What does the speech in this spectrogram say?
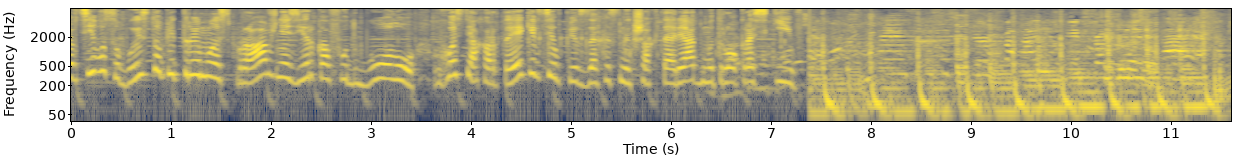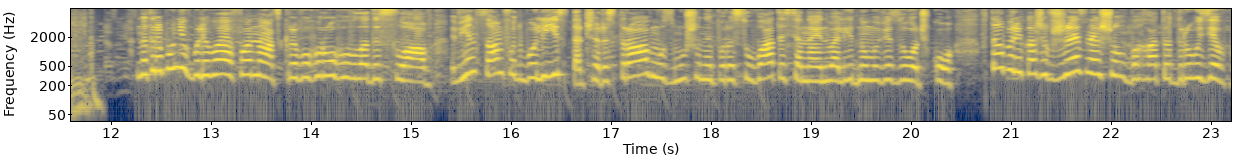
гравців особисто підтримує справжня зірка футболу. В гостях артеківців півзахисник шахтаря Дмитро Краськів. На трибуні вболіває фанат з Кривого Рогу Владислав. Він сам футболіст та через травму змушений пересуватися на інвалідному візочку. В таборі каже, вже знайшов багато друзів,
